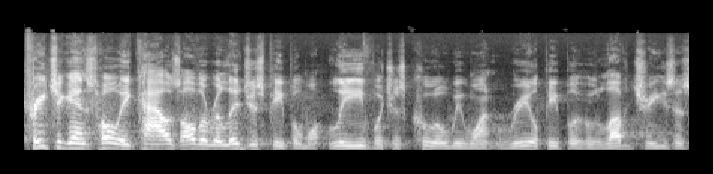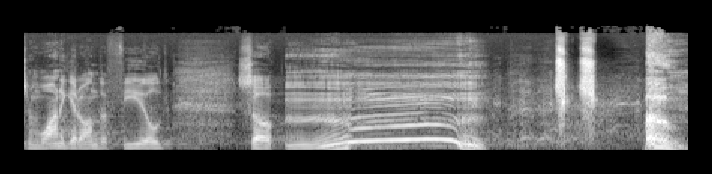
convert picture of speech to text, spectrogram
preach against holy cows, all the religious people won't leave, which is cool. We want real people who love Jesus and want to get on the field. So, mm, boom.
